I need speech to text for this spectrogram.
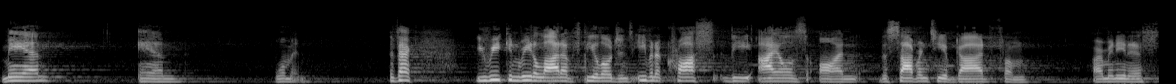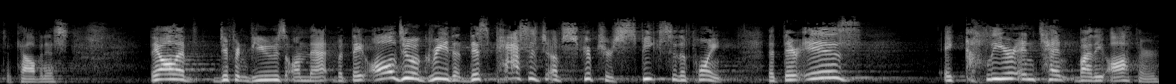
man and woman. In fact, you can read a lot of theologians, even across the aisles, on the sovereignty of God, from Arminianists to Calvinists. They all have different views on that, but they all do agree that this passage of scripture speaks to the point that there is a clear intent by the author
